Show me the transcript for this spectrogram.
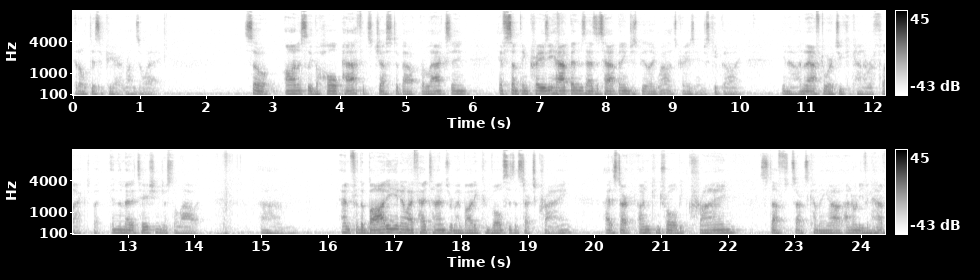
it'll disappear, it runs away. So honestly, the whole path, it's just about relaxing. If something crazy happens as it's happening, just be like, wow, that's crazy, and just keep going. You know, and afterwards you can kind of reflect. But in the meditation, just allow it. Um, and for the body, you know, I've had times where my body convulses, it starts crying. I just start uncontrollably crying. Stuff starts coming out. I don't even have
